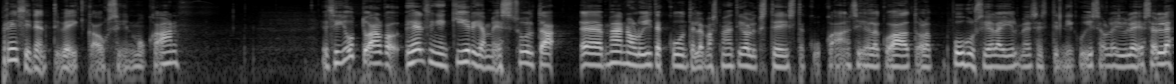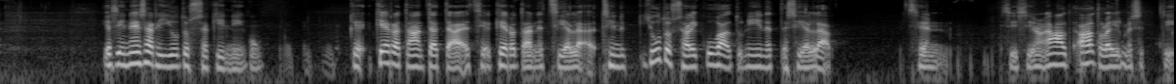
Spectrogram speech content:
presidenttiveikkauksiin mukaan. Ja se juttu alkoi Helsingin kirjamessuilta. Mä en ollut itse kuuntelemassa, mä en tiedä oliko teistä kukaan siellä, kun Aaltola puhui siellä ilmeisesti niin kuin isolle yleisölle. Ja siinä Esarin jutussakin niin kuin kerrotaan tätä, että siellä, kerrotaan, että siellä, siinä jutussa oli kuvaltu niin, että siellä sen siis siinä on Aaltola ilmeisesti,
